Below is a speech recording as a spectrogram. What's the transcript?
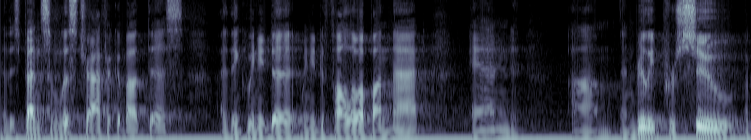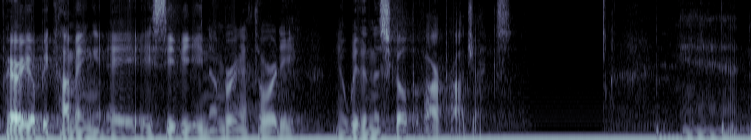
know, there's been some list traffic about this. I think we need to we need to follow up on that and um, and really pursue Apereo becoming a, a CVE numbering authority you know, within the scope of our projects. And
